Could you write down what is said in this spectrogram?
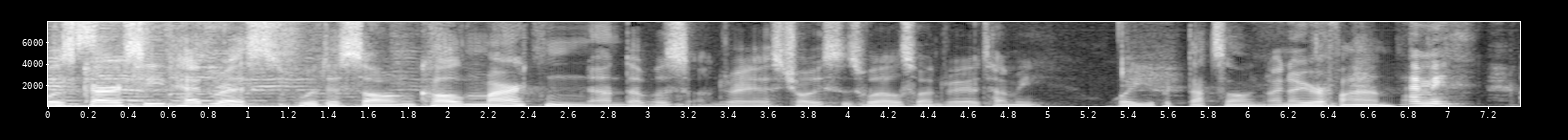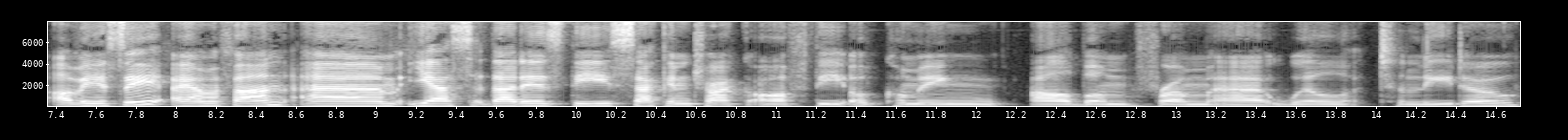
Was Car Seat Headrest with a song called Martin, and that was Andrea's choice as well. So, Andrea, tell me why you picked that song. I know you're a fan. I mean, obviously, I am a fan. Um, yes, that is the second track off the upcoming album from uh, Will Toledo.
